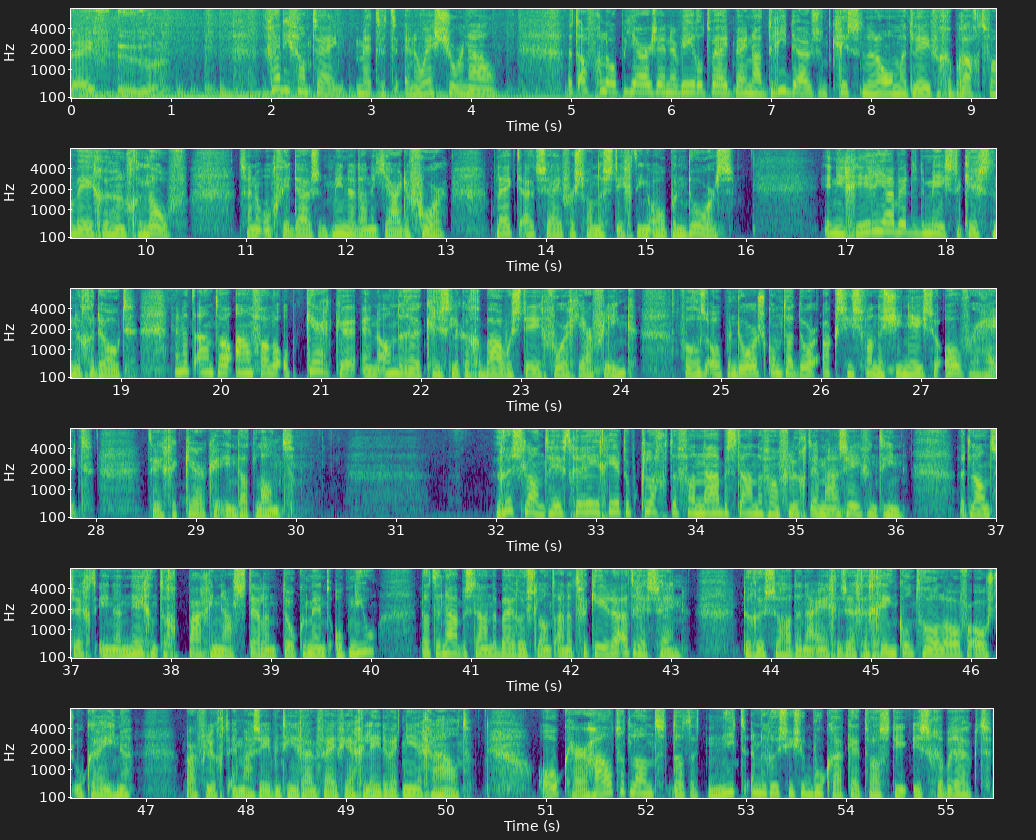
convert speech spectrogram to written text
5 uur. Freddy van Tijn met het NOS-journaal. Het afgelopen jaar zijn er wereldwijd bijna 3000 christenen om het leven gebracht vanwege hun geloof. Het zijn er ongeveer duizend minder dan het jaar ervoor. Blijkt uit cijfers van de stichting Open Doors. In Nigeria werden de meeste christenen gedood. En het aantal aanvallen op kerken en andere christelijke gebouwen steeg vorig jaar flink. Volgens Open Doors komt dat door acties van de Chinese overheid tegen kerken in dat land. Rusland heeft gereageerd op klachten van nabestaanden van vlucht MH17. Het land zegt in een 90 pagina stellend document opnieuw... dat de nabestaanden bij Rusland aan het verkeerde adres zijn. De Russen hadden naar eigen zeggen geen controle over Oost-Oekraïne... waar vlucht MH17 ruim vijf jaar geleden werd neergehaald. Ook herhaalt het land dat het niet een Russische boekraket was die is gebruikt.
